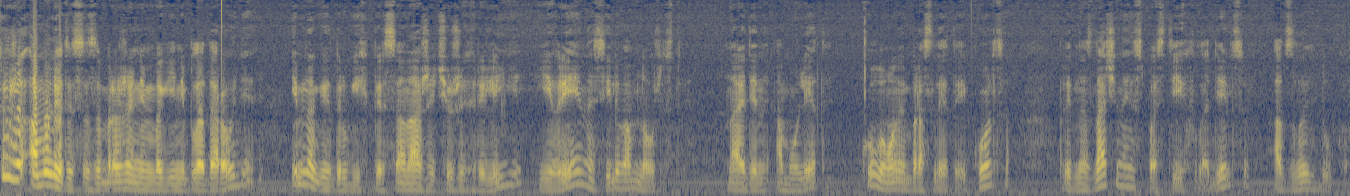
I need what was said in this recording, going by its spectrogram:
Все же амулеты с изображением богини плодородия и многих других персонажей чужих религий евреи носили во множестве. Найдены амулеты, кулоны, браслеты и кольца, предназначенные спасти их владельцев от злых духов.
